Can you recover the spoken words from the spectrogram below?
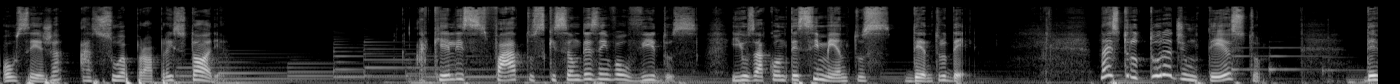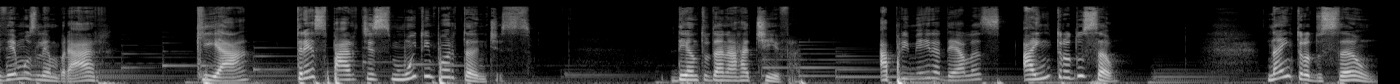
ou seja, a sua própria história. Aqueles fatos que são desenvolvidos e os acontecimentos dentro dele. Na estrutura de um texto, devemos lembrar que há três partes muito importantes dentro da narrativa. A primeira delas, a introdução. Na introdução,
